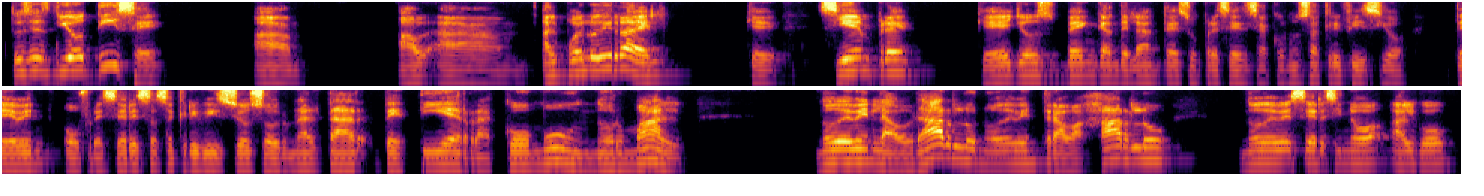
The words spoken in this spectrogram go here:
Entonces Dios dice al pueblo de Israel que siempre que ellos vengan delante de su presencia con un sacrificio, deben ofrecer ese sacrificio sobre un altar de tierra común, normal. No deben labrarlo, no deben trabajarlo, no debe ser sino algo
